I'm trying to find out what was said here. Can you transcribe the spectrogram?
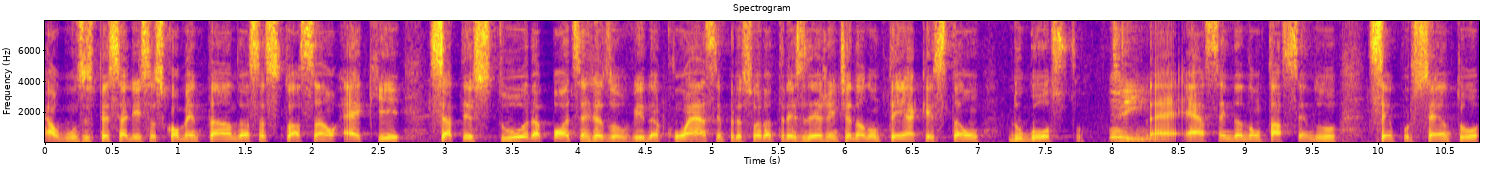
alguns especialistas comentando essa situação é que se a textura pode ser resolvida com essa impressora 3D, a gente ainda não tem a questão do gosto. Sim. É, essa ainda não está sendo 100%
